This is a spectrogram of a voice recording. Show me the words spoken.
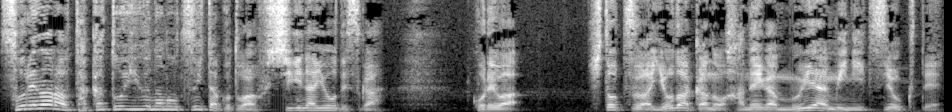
それなら鷹という名のついたことは不思議なようですが、これは、一つはよだかの羽がむやみに強くて、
